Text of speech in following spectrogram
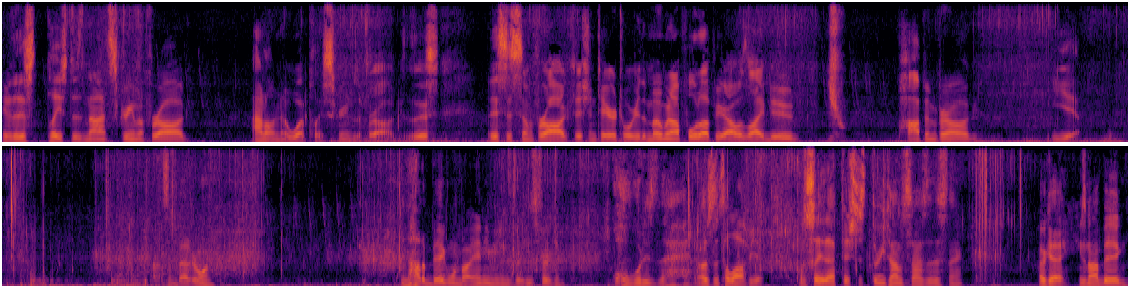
if this place does not scream a frog, I don't know what place screams a frog. This this is some frog fishing territory. The moment I pulled up here, I was like, dude, popping frog. Yeah. That's a better one. Not a big one by any means, but he's freaking. Oh, what is that? Oh, it's a tilapia. I'll say that fish is three times the size of this thing. Okay, he's not big,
